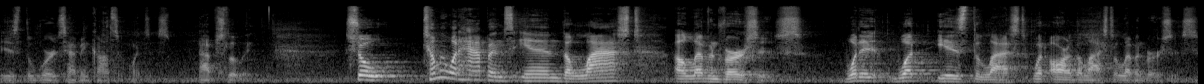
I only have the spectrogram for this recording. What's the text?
is the words having consequences. Absolutely. So, tell me what happens in the last 11 verses. What is, what is the last, what are the last 11 verses?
